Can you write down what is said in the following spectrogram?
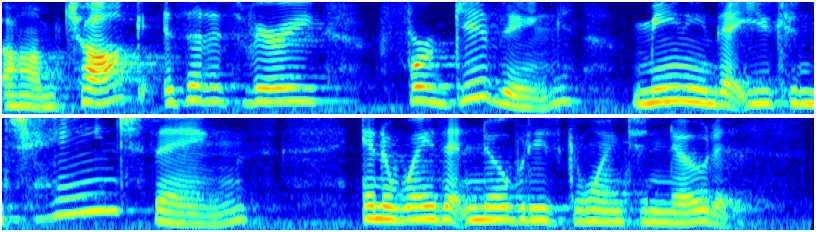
um, chalk is that it's very forgiving, meaning that you can change things in a way that nobody's going to notice.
